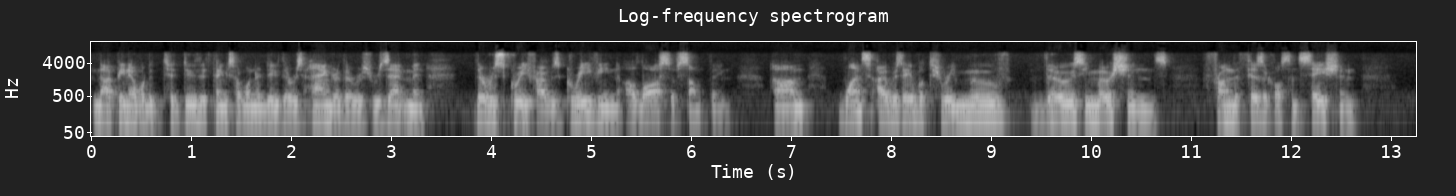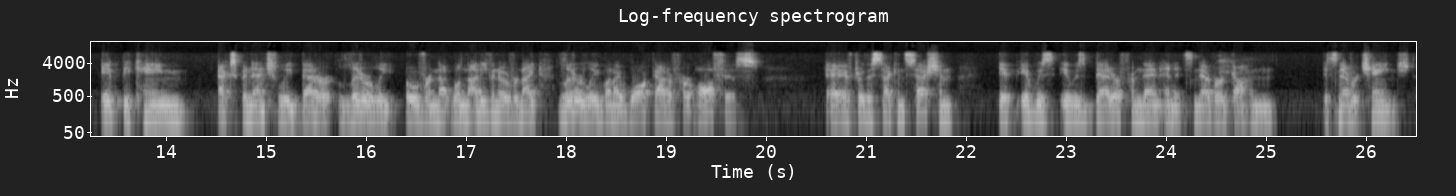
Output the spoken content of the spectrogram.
not being able to, to do the things I wanted to do. There was anger, there was resentment, there was grief. I was grieving a loss of something. Um, once I was able to remove those emotions from the physical sensation, it became exponentially better literally overnight. Well, not even overnight. Literally, when I walked out of her office after the second session, it, it was it was better from then, and it's never gotten, it's never changed.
